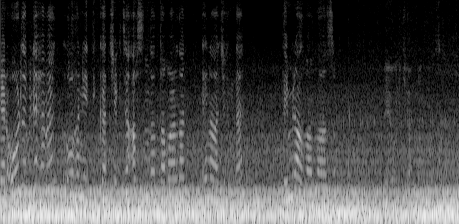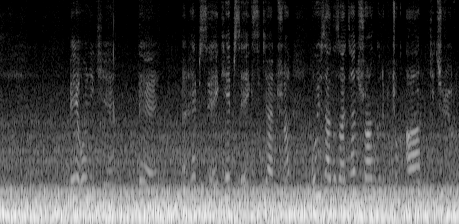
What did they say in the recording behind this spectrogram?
yani orada bile hemen o hani dikkat çekti. Aslında damardan en acilinden demir almam lazım. B12 yapman lazım. B12, D yani hepsi ek, hepsi eksik yani şu an. O yüzden de zaten şu an gribi çok ağır geçiriyorum.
